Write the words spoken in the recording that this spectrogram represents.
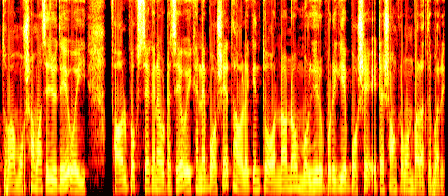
অথবা মশা মাছি যদি ওই ফাউল পক্স যেখানে উঠেছে, ওইখানে বসে, তাহলে কিন্তু অন্যান্য মুরগির উপরে গিয়ে বসে এটা সংক্রমণ বাড়াতে পারে।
